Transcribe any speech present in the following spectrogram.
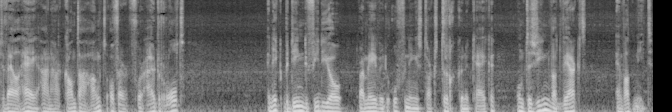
terwijl hij aan haar kanta hangt of er vooruit rolt. En ik bedien de video waarmee we de oefeningen straks terug kunnen kijken... om te zien wat werkt en wat niet.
